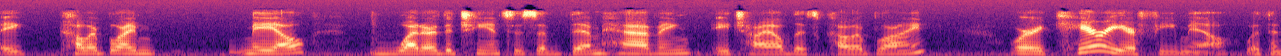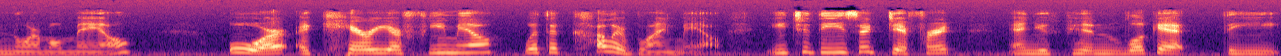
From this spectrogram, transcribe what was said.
a colorblind male, what are the chances of them having a child that's colorblind? Or a carrier female with a normal male, or a carrier female with a colorblind male. Each of these are different, and you can look at the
